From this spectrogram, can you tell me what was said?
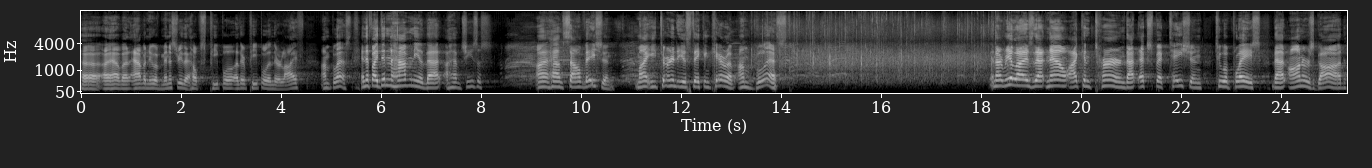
Uh, I have an avenue of ministry that helps people, other people in their life. I'm blessed. And if I didn't have any of that, I have Jesus. I have salvation. My eternity is taken care of. I'm blessed. And I realize that now I can turn that expectation to a place that honors God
